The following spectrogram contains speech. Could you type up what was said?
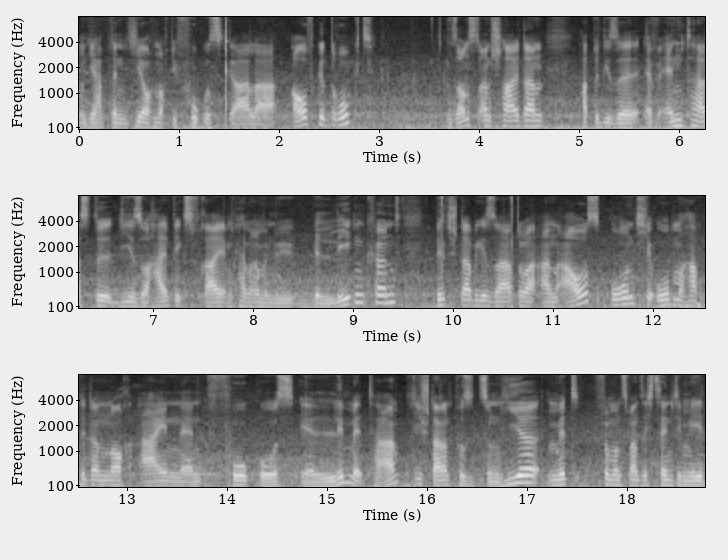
Und ihr habt dann hier auch noch die Fokusskala aufgedruckt. Sonst an Schaltern habt ihr diese FN-Taste, die ihr so halbwegs frei im Kameramenü belegen könnt. Bildstabilisator an, aus und hier oben habt ihr dann noch einen Fokus-Limiter. Die Standardposition hier mit 25 cm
